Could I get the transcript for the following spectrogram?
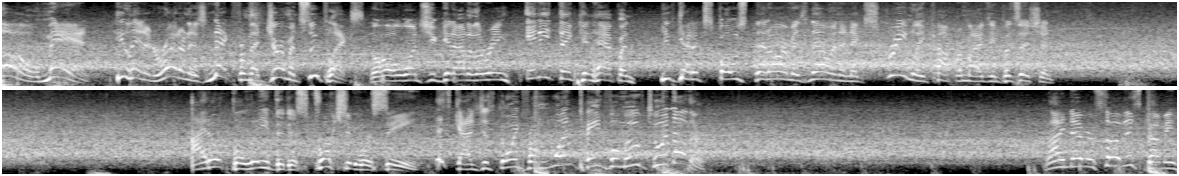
Oh, man! He landed right on his neck from that German suplex. Oh, once you get out of the ring, anything can happen. You've got exposed. That arm is now in an extremely compromising position. I don't believe the destruction we're seeing. This guy's just going from one painful move to another. I never saw this coming.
